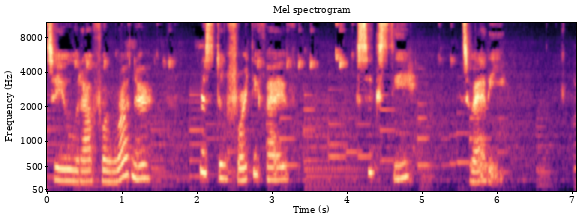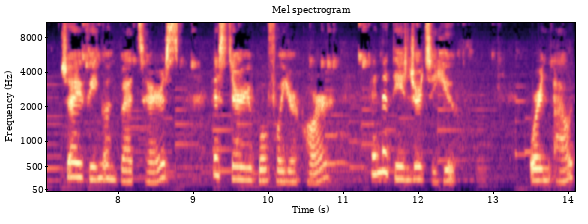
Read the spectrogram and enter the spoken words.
Toyota 4Runner is 245 60 20. Driving on bad tires is terrible for your car and a danger to you. Worn out,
